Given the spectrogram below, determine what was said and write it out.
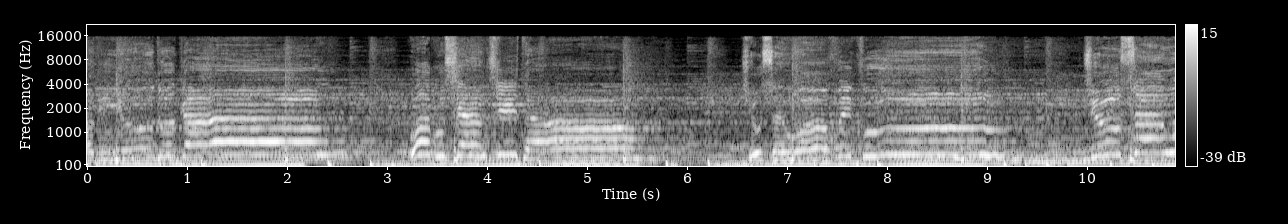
到底有多高？我不想知道。就算我会哭，就算我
